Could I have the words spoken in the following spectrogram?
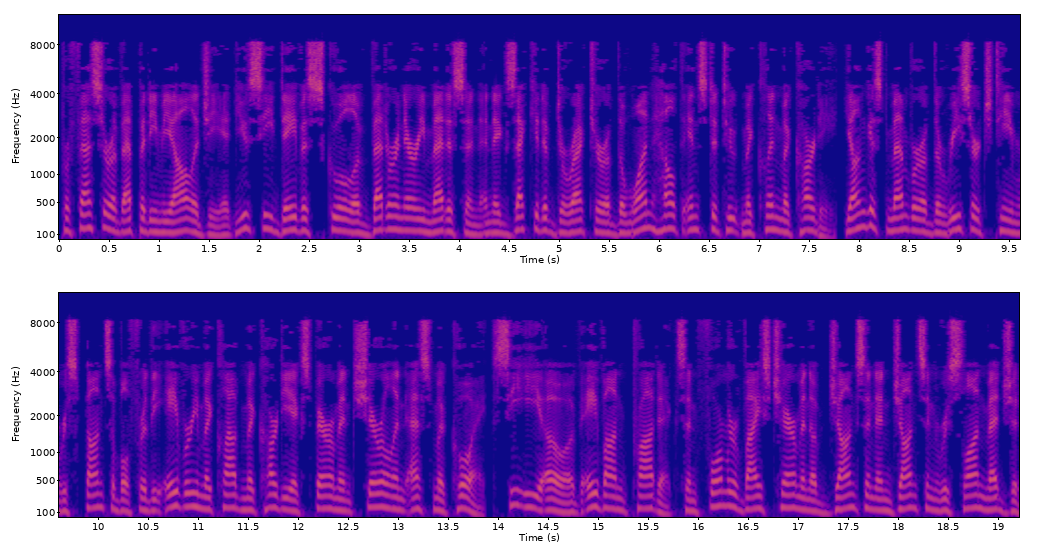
Professor of Epidemiology at UC Davis School of Veterinary Medicine and Executive Director of the One Health Institute Maclyn McCarty, youngest member of the research team responsible for the Avery MacLeod McCarty experiment Sherilyn S. McCoy, CEO of Avon Products and former Vice Chairman of Johnson & Johnson Ruslan Medjid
